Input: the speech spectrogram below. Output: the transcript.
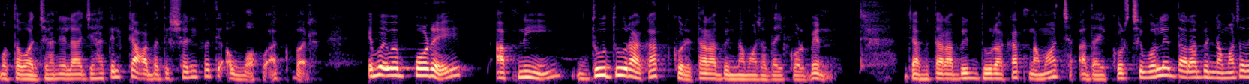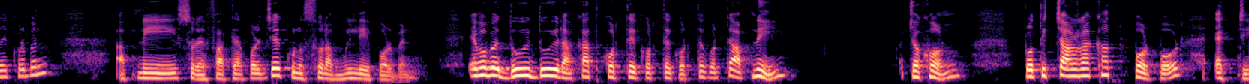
মোতাবাজ্জাহান ইলা জিহাতিল কাবাতি শরীফাতি আল্লাহু আকবার এবার এবার পরে আপনি দু রাকাত করে তারাবির নামাজ আদায় করবেন। যে আমি তারাবির দু রাকাত নামাজ আদায় করছি বলে তারাবির নামাজ আদায় করবেন, আপনি সুরে ফাতেহার পরে যে কোনো সুরা মিলিয়ে পড়বেন। এভাবে দুই দুই রাকাত করতে করতে করতে করতে আপনি যখন প্রতি চার রাকাত পর পর একটি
